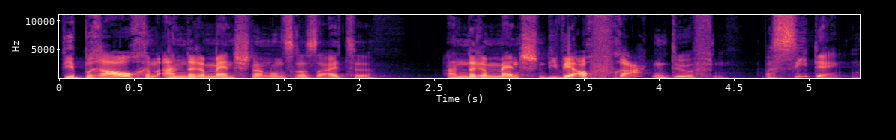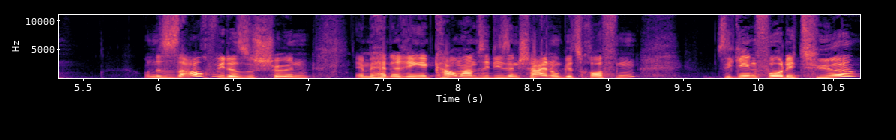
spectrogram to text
Wir brauchen andere Menschen an unserer Seite andere Menschen, die wir auch fragen dürfen, was sie denken. Und es ist auch wieder so schön im Herr der Ringe, kaum haben sie diese Entscheidung getroffen, sie gehen vor die Tür,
